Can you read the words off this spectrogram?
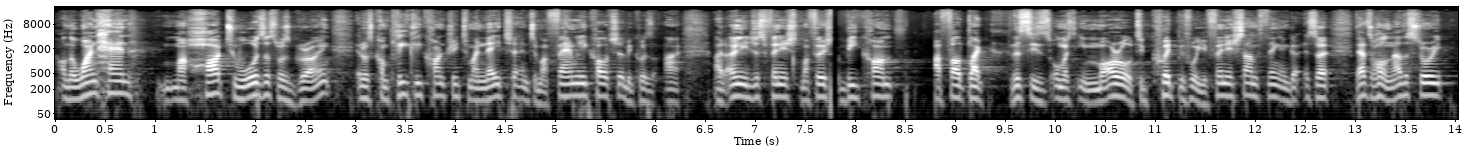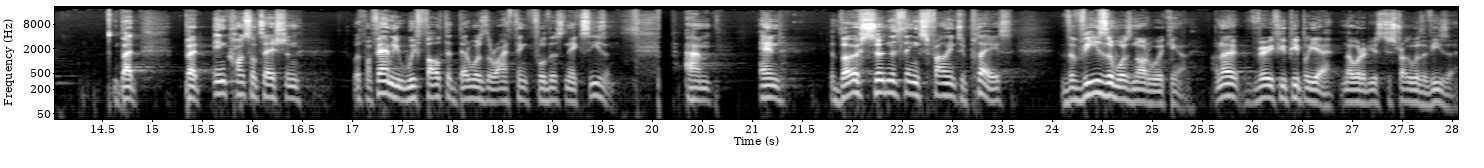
on the one hand, my heart towards this was growing. It was completely contrary to my nature and to my family culture because I, would only just finished my first BCom. I felt like this is almost immoral to quit before you finish something. And go, so that's a whole other story. But, but in consultation with my family, we felt that that was the right thing for this next season. Um, and though certain things fell into place, the visa was not working out. I know very few people here know what it is to struggle with a visa,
